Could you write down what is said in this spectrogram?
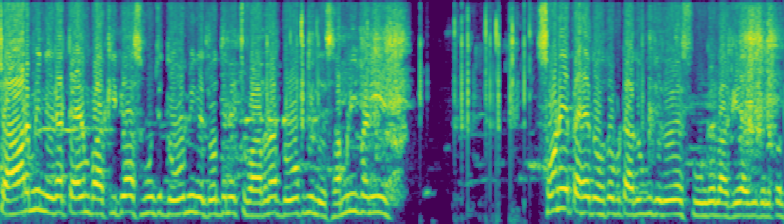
4 ਮਹੀਨੇ ਦਾ ਟਾਈਮ ਬਾਕੀ ਪਿਆ ਸੂਣ ਚ 2 ਮਹੀਨੇ ਦੁੱਧ ਨੇ ਚਵਾ ਦੇਣਾ 2 ਮਹੀਨੇ ਸਾਹਮਣੀ ਬਣੀ ਹੈ। ਸੋਹਣੇ ਪੈਸੇ ਦੋਸਤੋ ਬਟਾ ਦੂਗੀ ਜਦੋਂ ਇਹ ਸੂਣ ਦੇ ਲੱਗੇ ਆ ਜੀ ਬਿਲਕੁਲ।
